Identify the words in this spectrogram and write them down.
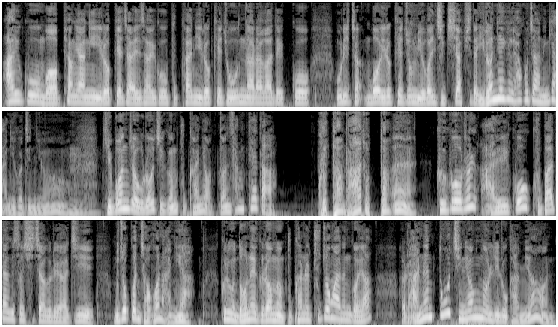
아이고 뭐 평양이 이렇게 잘 살고 북한이 이렇게 좋은 나라가 됐고 우리 저, 뭐 이렇게 좀 이걸 직시합시다 이런 얘기를 하고자 하는 게 아니거든요. 기본적으로 지금 북한이 어떤 상태다. 그렇다 나아졌다. 예. 그거를 알고 그 바닥에서 시작을 해야지 무조건 저건 아니야. 그리고 너네 그러면 북한을 추종하는 거야? 라는 또 진영 논리로 가면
